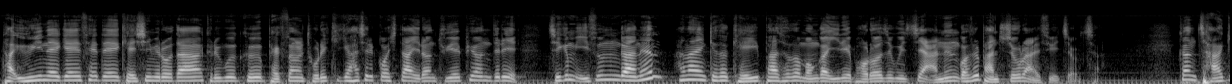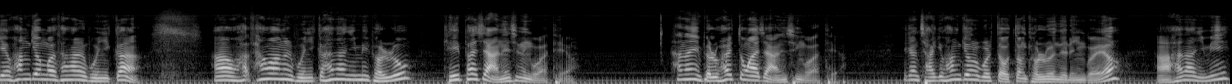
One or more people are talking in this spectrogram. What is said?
다 의인에게 세대에 계심이로다 그리고 그 백성을 돌이키게 하실 것이다 이런 뒤의 표현들이 지금 이 순간은 하나님께서 개입하셔서 뭔가 일이 벌어지고 있지 않은 것을 반추적으로 알 수 있죠 그렇죠 그러니까 자기의 환경과 상황을 보니까 아, 상황을 보니까 하나님이 별로 개입하지 않으시는 것 같아요. 하나님 별로 활동하지 않으신 것 같아요. 그러니까 자기 환경을 볼 때 어떤 결론을 내린 거예요? 아, 하나님이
